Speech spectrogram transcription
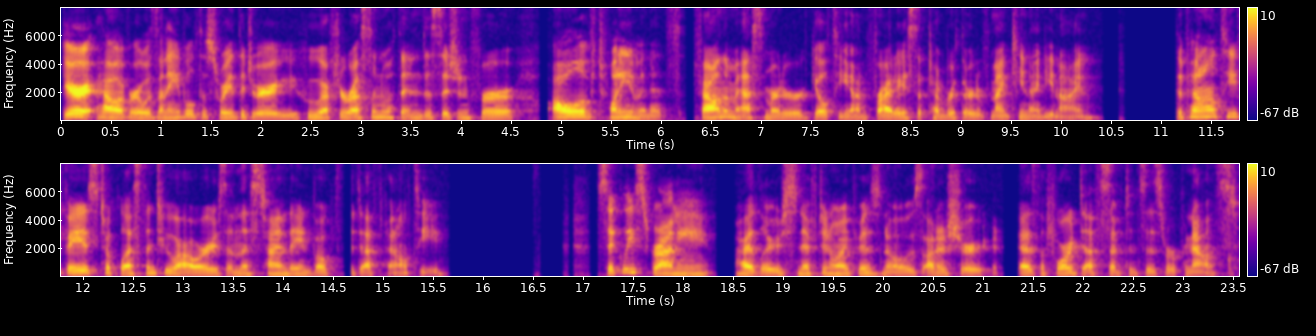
Garrett, however, was unable to sway the jury, who, after wrestling with indecision for all of 20 minutes, found the mass murderer guilty on Friday, September 3rd of 1999. The penalty phase took less than two hours, and this time they invoked the death penalty. Sickly, scrawny, Heidler sniffed and wiped his nose on his shirt as the four death sentences were pronounced.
